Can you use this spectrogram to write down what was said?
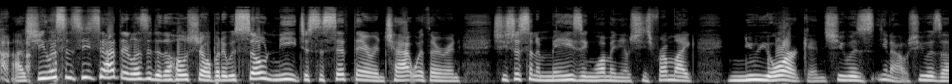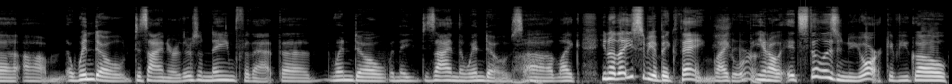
Uh, she listens. She sat there, listened to the whole show, but it was so neat just to sit there and chat with her. And she's just an amazing woman. You know, she's from like New York, and she was, you know, she was a um, a window designer. There's a name for that. The window when they design the windows, uh, like you know, that used to be a big thing. Like Sure. you know, it still is in New York. If you go,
